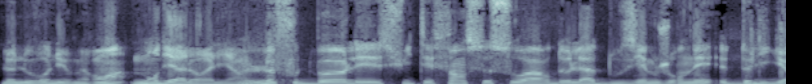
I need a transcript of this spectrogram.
le nouveau numéro 1 mondial, Aurélien. Le football est suite et fin ce soir de la 12e journée de Ligue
